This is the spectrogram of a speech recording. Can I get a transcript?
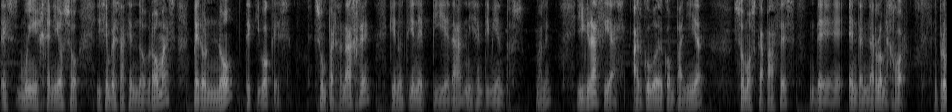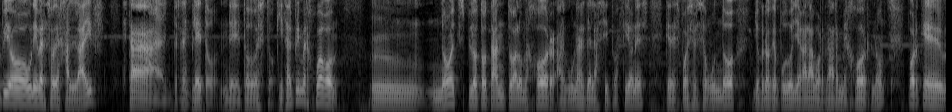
es muy ingenioso y siempre está haciendo bromas, pero no te equivoques. Es un personaje que no tiene piedad ni sentimientos, ¿vale? Y gracias al cubo de compañía somos capaces de entenderlo mejor. El propio universo de Half-Life está repleto de todo esto. Quizá el primer juego mm, no explotó tanto a lo mejor algunas de las situaciones que después el segundo yo creo que pudo llegar a abordar mejor, ¿no? Porque,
